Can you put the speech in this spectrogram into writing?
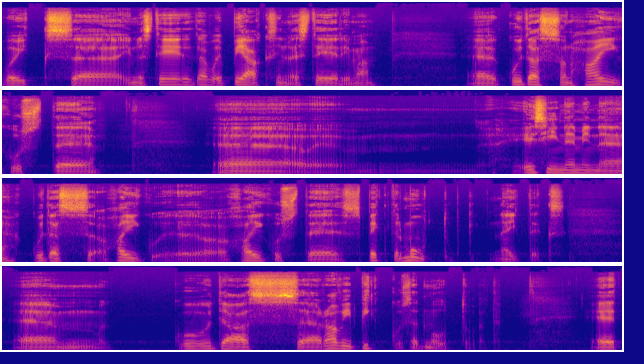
võiks äh, investeerida või peaks investeerima, äh, kuidas on haiguste äh, esinemine, kuidas haigu-, haiguste spekter muutub näiteks, ähm, kuidas ravipikkused muutuvad. et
